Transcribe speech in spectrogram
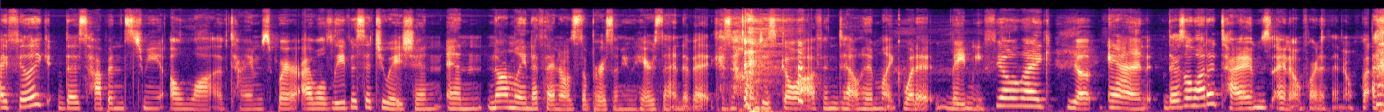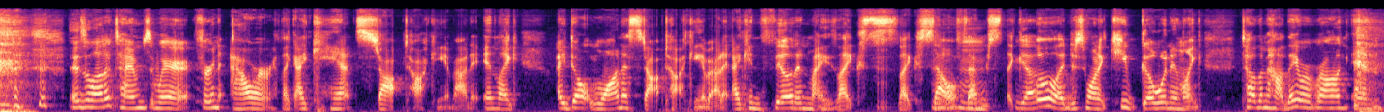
I feel like this happens to me a lot of times where I will leave a situation, and normally Nathaniel's the person who hears the end of it because I'll just go off and tell him like what it made me feel like. Yep. And there's a lot of times, I know, poor Nathaniel, but there's a lot of times where for an hour, like I can't stop talking about it. And like, I don't want to stop talking about it. I can feel it in my like, s- like self. I'm mm-hmm. just like, Yep. oh, I just want to keep going and like tell them how they were wrong. And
